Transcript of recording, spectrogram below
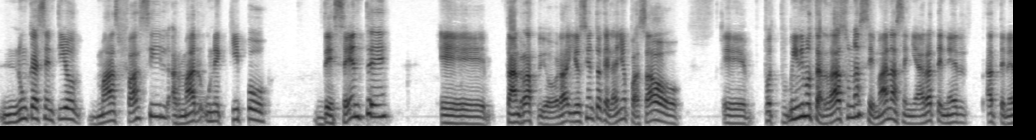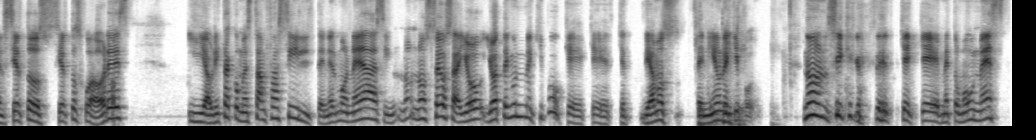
nunca he sentido más fácil armar un equipo decente eh, tan rápido, ¿verdad? Yo siento que el año pasado, eh, pues mínimo tardabas unas semanas en a tener, a tener ciertos, ciertos jugadores y ahorita como es tan fácil tener monedas y no, no sé, o sea, yo, yo tengo un equipo que, que, que digamos, tenía un equipo, no, sí, que, que, que me tomó un mes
